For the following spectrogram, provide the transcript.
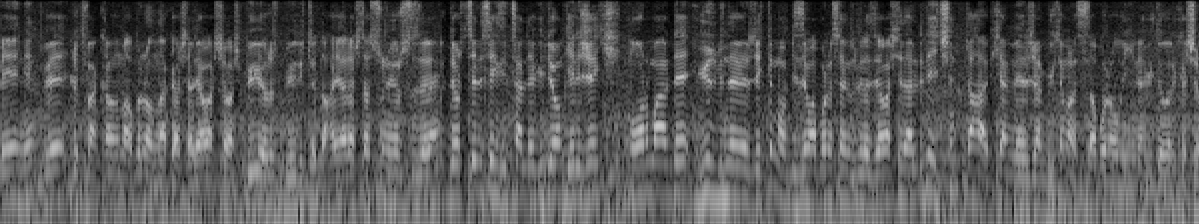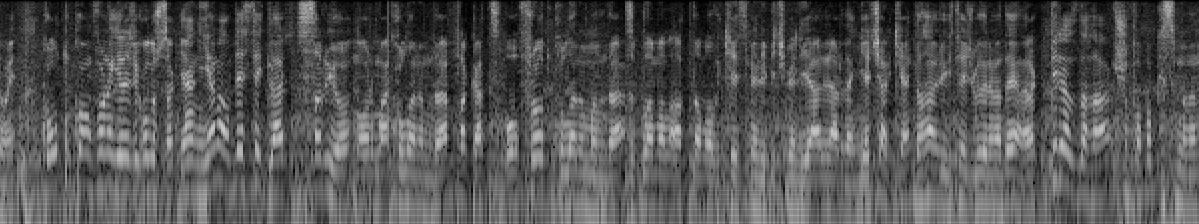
beğenin ve lütfen kanalıma abone olun arkadaşlar. Yavaş yavaş büyüyoruz. Büyüdükçe daha iyi araçlar sunuyoruz sizlere. 458 İtalya videom gelecek. Normalde 100 binde verecektim ama bizim abone sayımız biraz yavaş ilerlediği için daha erken vereceğim büyük ihtimalle. Siz abone olun yine. Videoları kaçırmayın. Koltuk konforuna gelecek olursak yani yanal destekler sarıyor normal kullanımda. Fakat offroad kullanımında zıplamalı, atlamalı, kesmeli, biçmeli yerlerden geçerken daha önceki tecrübelerime dayanarak biraz daha şu popo kısmının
